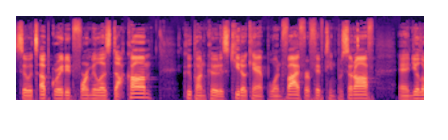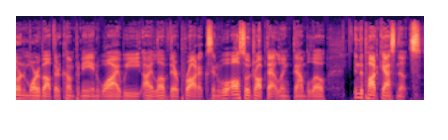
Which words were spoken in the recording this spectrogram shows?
So it's upgradedformulas.com. Coupon code is KetoKamp15 for 15% off, and you'll learn more about their company and why we I love their products. And we'll also drop that link down below in the podcast notes.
